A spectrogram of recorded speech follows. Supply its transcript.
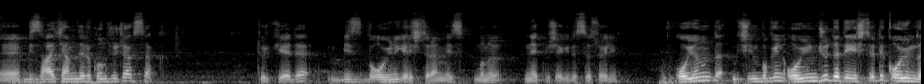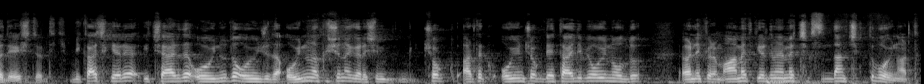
Ee, biz hakemleri konuşacaksak Türkiye'de biz bu oyunu geliştiremeyiz. Bunu net bir şekilde size söyleyeyim. Oyun da, şimdi bugün oyuncu da değiştirdik, oyun da değiştirdik. Birkaç kere içeride oyunu da oyuncu da. Oyunun akışına göre şimdi çok artık oyun çok detaylı bir oyun oldu. Örnek veriyorum Ahmet girdi Mehmet çıksından çıktı bu oyun artık.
